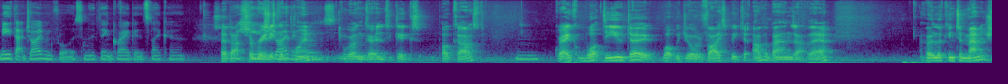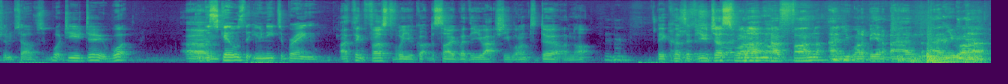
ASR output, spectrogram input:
need that driving force, and I think Greg is like a So that's a, huge really good point. force. We're going to go into gigs podcast. Mm. Greg, what do you do? What would your advice be to other bands out there who are looking to manage themselves? What do you do? What are Um, the skills that you need to bring? I think first of all you've got to decide whether you actually want to do it or not. Because if you just want to have fun and you want to be in a band and you want to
